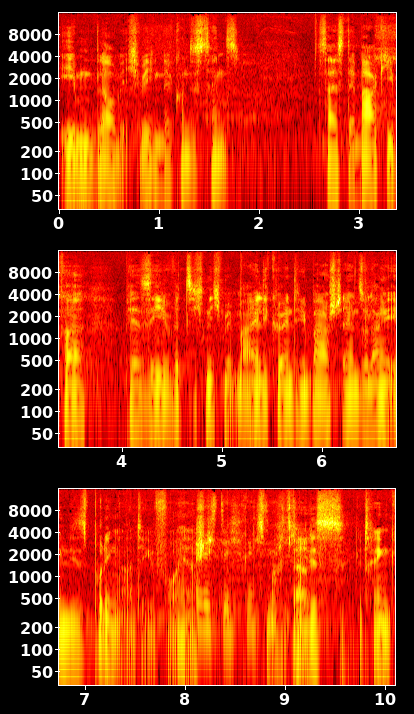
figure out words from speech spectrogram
eben glaube ich wegen der Konsistenz. Das heißt, der Barkeeper per se wird sich nicht mit einem Eierlikör in die Bar stellen, solange eben dieses Puddingartige vorherrscht. Richtig, Das richtig. macht Ja. jedes Getränk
